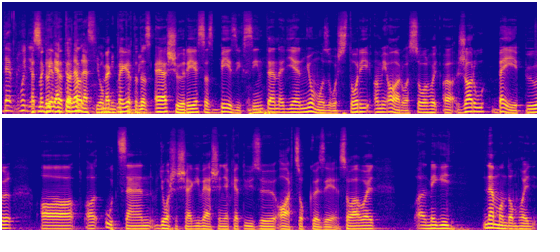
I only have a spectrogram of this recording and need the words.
De hogy Hát ez... meg- megérted, ettől nem lesz jobb, meg, mint a megérted, többi. az első rész az basic szinten egy ilyen nyomozós sztori, ami arról szól, hogy a zsaru beépül a, a utcán gyorsasági versenyeket űző arcok közé. Szóval, hogy még így nem mondom, hogy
